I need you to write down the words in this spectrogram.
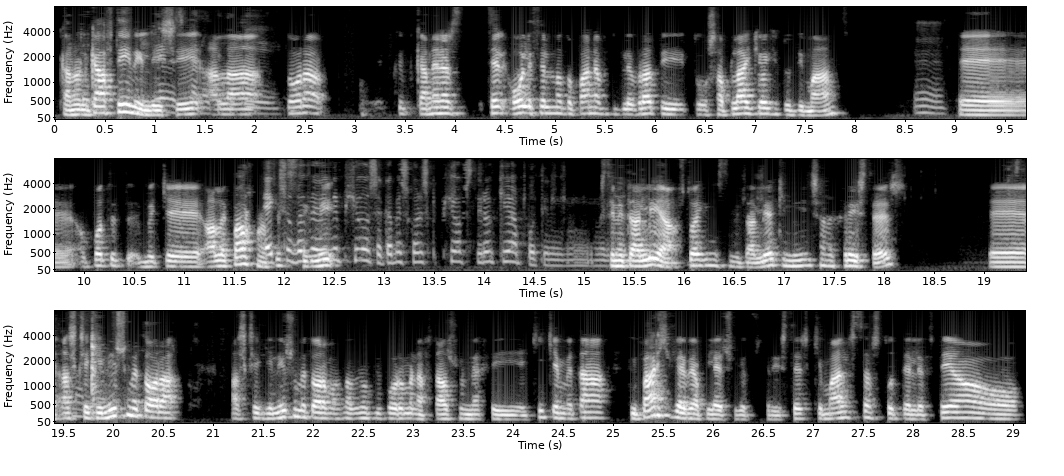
Κανονικά αυτή είναι η λύση, αλλά τώρα κανένας όλοι θέλουν να το πάνε από την πλευρά του supply και όχι του demand. Mm. Ε, οπότε, και, αλλά υπάρχουν Έξω αυτή τη βέβαια είναι πιο, σε κάποιες χώρες και πιο αυστηρό και από την... Στην Ιταλία. Αυτό έγινε στην Ιταλία και μίλησαν χρήστες. Ε, ας ξεκινήσουμε τώρα Ας ξεκινήσουμε τώρα να δούμε πού μπορούμε να φτάσουμε μέχρι εκεί και μετά υπάρχει βέβαια πλαίσιο για τους χρήστες και μάλιστα στο τελευταίο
